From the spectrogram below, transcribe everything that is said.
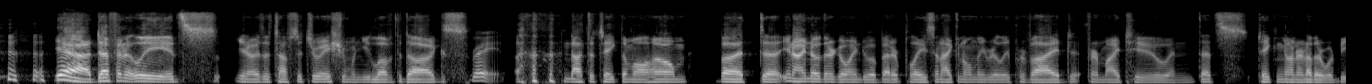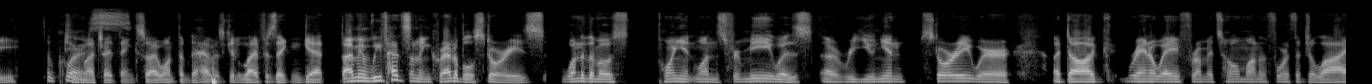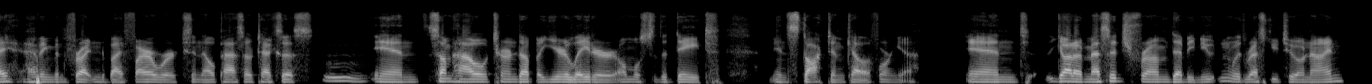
yeah, definitely. It's, you know, it's a tough situation when you love the dogs. Right. not to take them all home. But, uh, you know, I know they're going to a better place and I can only really provide for my two. And that's taking on another would be of course. too much, I think. So I want them to have as good a life as they can get. I mean, we've had some incredible stories. One of the most poignant ones for me was a reunion story where a dog ran away from its home on the 4th of July, having been frightened by fireworks in El Paso, Texas, mm. and somehow turned up a year later, almost to the date, in Stockton, California. And got a message from Debbie Newton with Rescue 209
